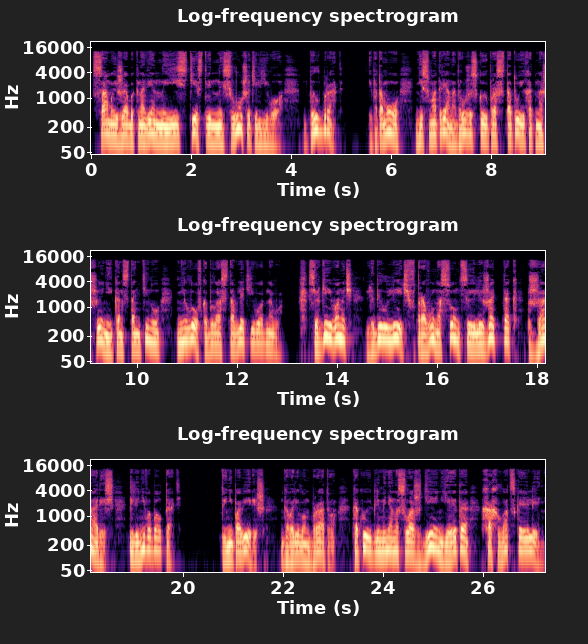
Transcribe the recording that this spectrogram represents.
Самый же обыкновенный и естественный слушатель его был брат. И потому, несмотря на дружескую простоту их отношений, Константину неловко было оставлять его одного. Сергей Иванович любил лечь в траву на солнце и лежать так, жарясь и лениво болтать. «Ты не поверишь», — говорил он брату, — «какое для меня наслаждение это хохладская лень!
